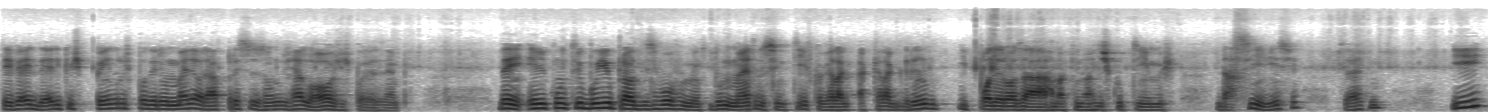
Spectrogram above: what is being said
teve a ideia de que os pêndulos poderiam melhorar a precisão dos relógios, por exemplo. Bem, ele contribuiu para o desenvolvimento do método científico, aquela, aquela grande e poderosa arma que nós discutimos da ciência, certo? E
